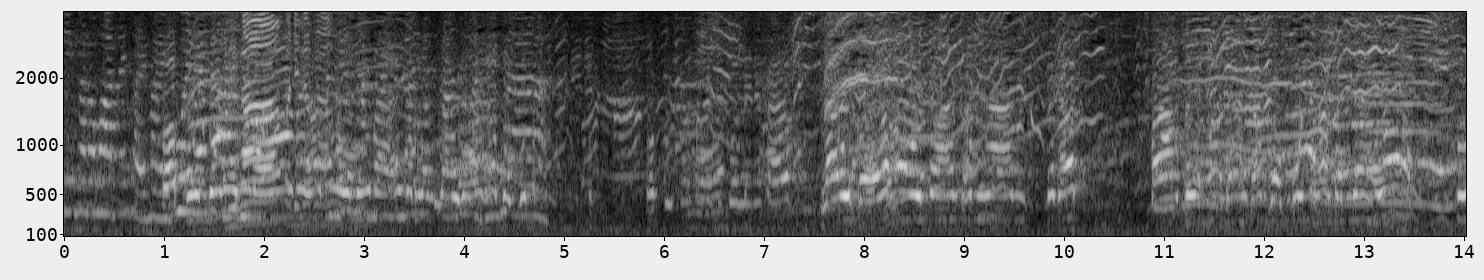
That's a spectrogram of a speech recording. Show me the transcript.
มีคารวานในสายไหมด้วยนะคะสวัสดีครับ สวัสดีครับที่มาให้กำลังใจสวัสนะคดีรับขอบคุณค่ะขอบคุณมากทุกคนเลยนะครับ เราขอเอาการทำงานนะครับ มาเป็นมาแล้วนะครับขอบคุณนะครับสัญญาว่าปี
